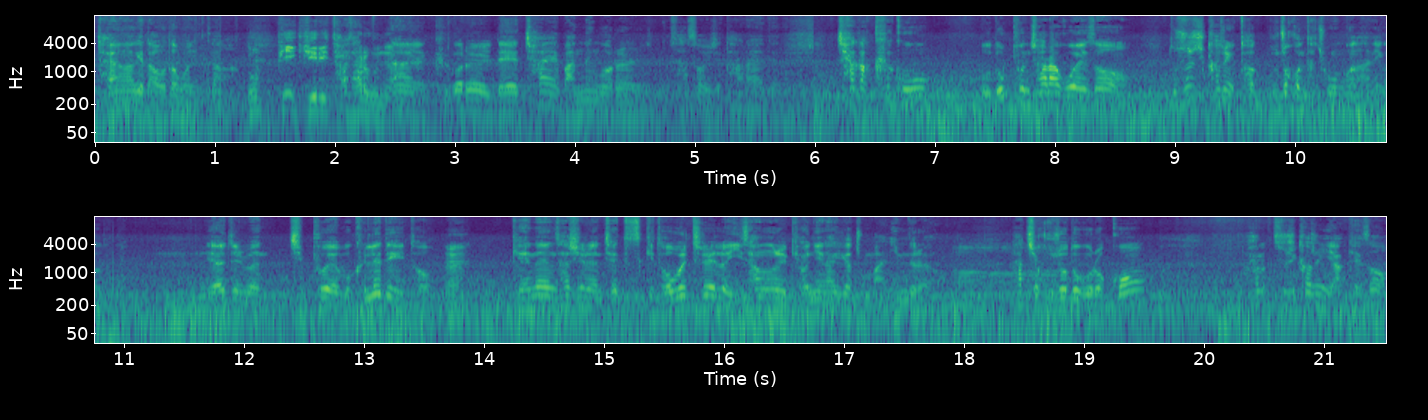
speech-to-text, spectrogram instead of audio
다양하게 나오다 보니까 높이, 길이 다 다르군요. 네, 그거를 내 차에 맞는 거를 사서 이제 달아야 되는 거죠. 차가 크고 뭐 높은 차라고 해서 또 수직 하중이 다 무조건 다 좋은 건 아니거든요. 음. 예를 들면 지프의 뭐 글래데이터 네. 걔는 사실은 제트스키 더블 트레일러 이상을 견인하기가 좀 많이 힘들어요. 아. 하체 구조도 그렇고 하- 수직 하중이 약해서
